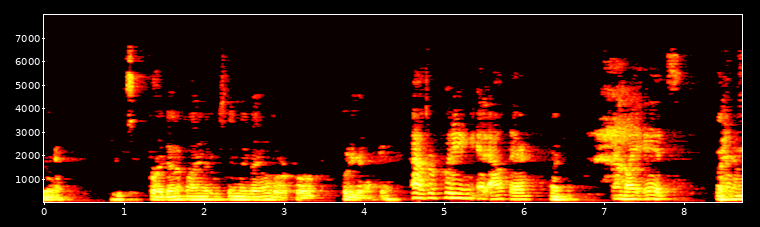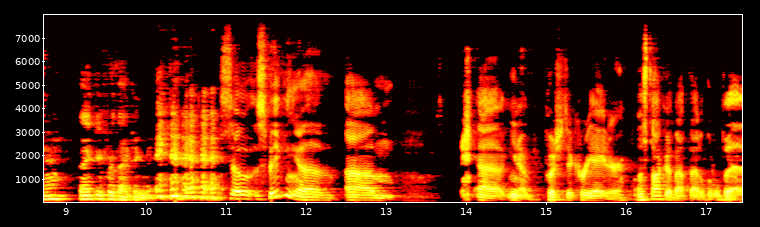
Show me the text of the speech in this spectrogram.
You're welcome. For identifying that it was thinly veiled or for putting it out there. Uh, for putting it out there. Thank you. And by it, I don't know. Thank you for thanking me. So speaking of, um, uh, you know, push to creator, let's talk about that a little bit.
